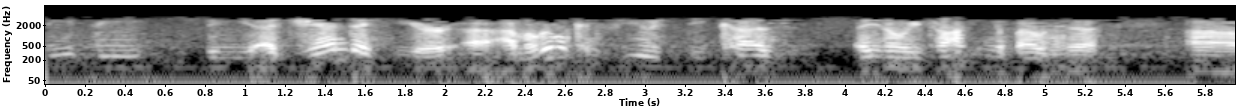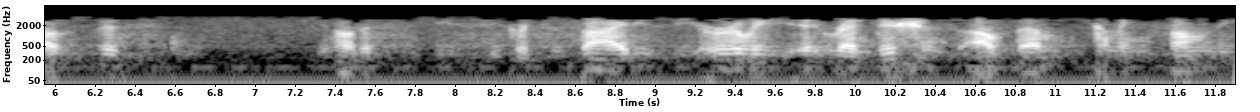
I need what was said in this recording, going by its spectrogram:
the, the, the agenda here, uh, I'm a little confused because you know, you're talking about uh, uh, this, you know, this, these secret societies, the early renditions of them coming from the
